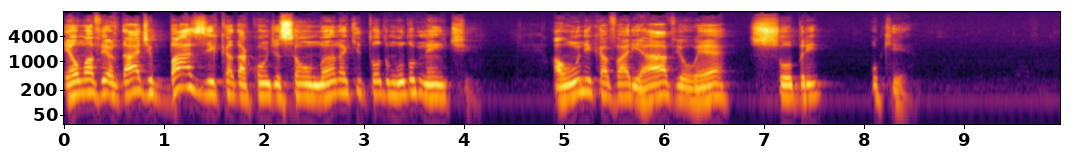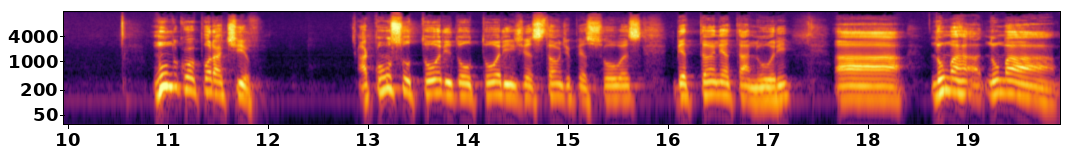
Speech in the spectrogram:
é uma verdade básica da condição humana que todo mundo mente. A única variável é sobre o quê? Mundo corporativo. A consultora e doutora em gestão de pessoas, Betânia Tanuri, a, numa, numa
